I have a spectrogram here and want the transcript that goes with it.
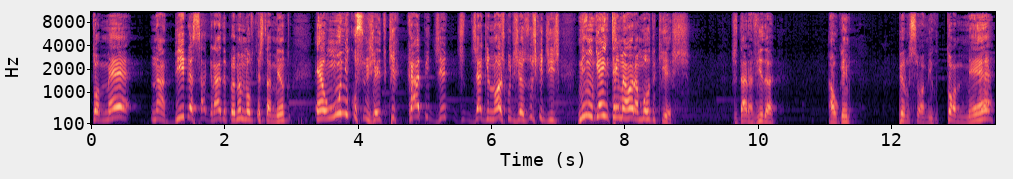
Tomé, na Bíblia Sagrada, pelo menos no Novo Testamento, é o único sujeito que cabe diante do diagnóstico de Jesus que diz: ninguém tem maior amor do que este, de dar a vida a alguém pelo seu amigo. Tomé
